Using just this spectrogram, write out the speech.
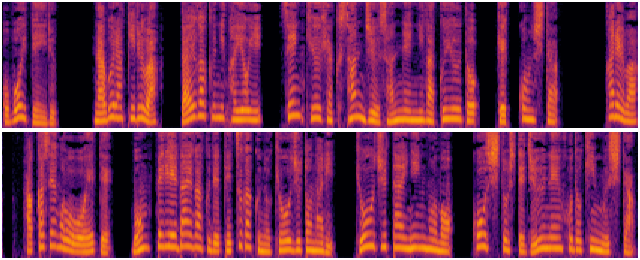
覚えている。ナブラティルは大学に通い、1933年に学友と結婚した。彼は博士号を得て、モンペリエ大学で哲学の教授となり、教授退任後も講師として10年ほど勤務した。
